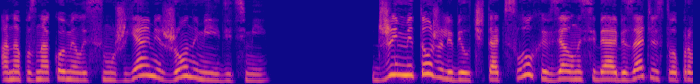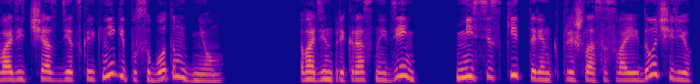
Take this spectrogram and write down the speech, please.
Она познакомилась с мужьями, женами и детьми. Джимми тоже любил читать вслух и взял на себя обязательство проводить час детской книги по субботам днем. В один прекрасный день миссис Киттеринг пришла со своей дочерью,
